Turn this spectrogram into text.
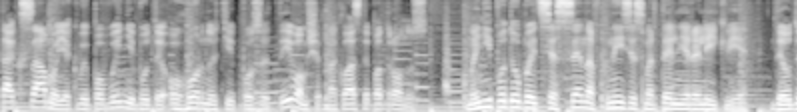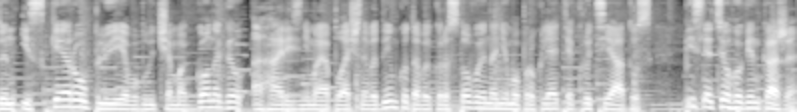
так само як ви повинні бути огорнуті позитивом, щоб накласти патронус. Мені подобається сцена в книзі Смертельні реліквії, де один із Кероу плює в обличчя МакГонагал, а Гаррі знімає плащ невидимку та використовує на ньому прокляття Круціатус. Після цього він каже:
